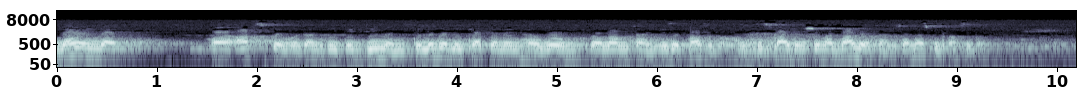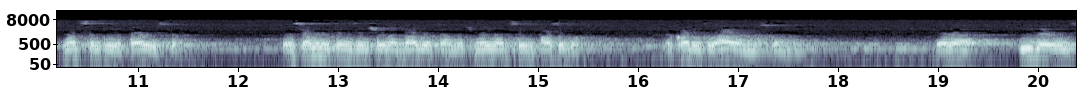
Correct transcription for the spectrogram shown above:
knowing that her offspring were going to be big demons, deliberately kept them in her womb for a long time. Is it possible? It's described in Srimad Bhagavatam, so it must be possible. Not simply a fairy story. There are so many things in Srimad Bhagavatam which may not seem possible, according to our understanding. There are eagles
